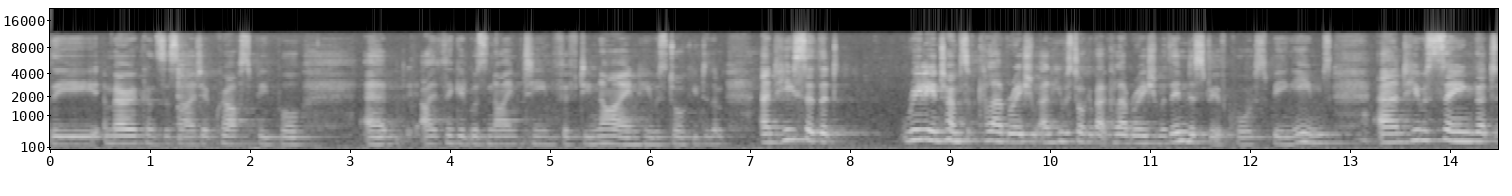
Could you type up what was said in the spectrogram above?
the American Society of Craftspeople. And I think it was 1959 he was talking to them. And he said that really in terms of collaboration, and he was talking about collaboration with industry, of course, being Eames, and he was saying that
